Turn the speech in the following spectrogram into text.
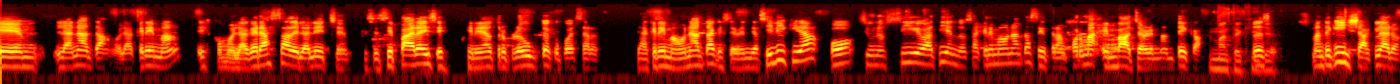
Em, la nata o la crema es como la grasa de la leche, que se separa y se genera otro producto que puede ser la crema o nata que se vende así líquida, o si uno sigue batiendo esa crema o nata, se transforma en butter, en manteca. Mantequilla. mantequilla, claro.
